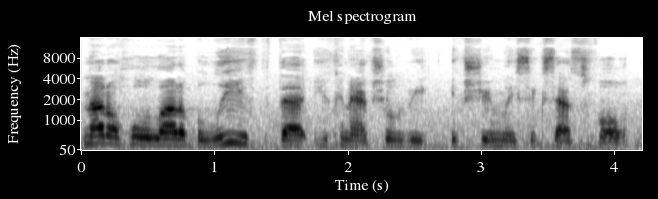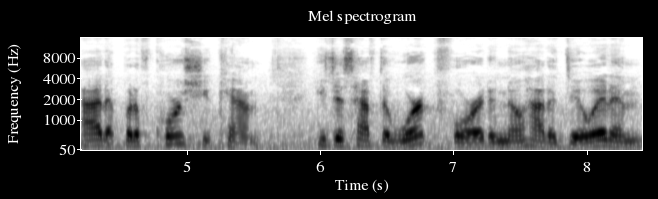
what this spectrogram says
not a whole lot of belief that you can actually be extremely successful at it. But of course you can. You just have to work for it and know how to do it and,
